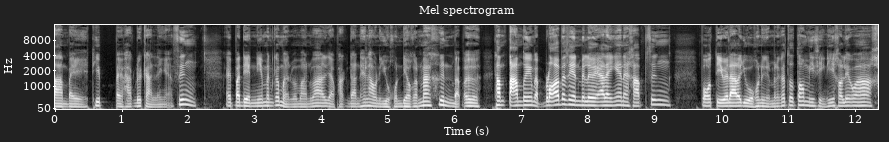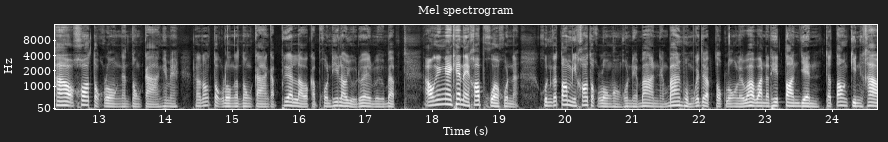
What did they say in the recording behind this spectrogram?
ตามไปที่ไปพักด้วยกันอะไรเงี้ย ซึ่งไอประเด็นนี้มันก็เหมือนประมาณว่าอยากผลักดันให้เราเนี่ยอยู่คนเดียวกันมากขึ้น แบบเออทำตามตัวเองแบบร้อยเปอร์เซ็นต์ไปเลยอะไรเงี้ยนะครับ ซึ่ง ปกติเวลาเราอยู่กับคนอื่นมันก็จะต้องมีสิ่งที่เขาเรียกว่าข้าข้อตกลงกันตรงกลางใช่ไหมเราต้องตกลงกันตรงกลางกับเพื่อนเรากับคนที่เราอยู่ด้วยหรือแบบ เอาง่ายๆแค่ในครอบครัวคุณอะ คุณก็ต้องมีข้อตกลงของคนในบ้านอย่างบ้านผมก็จะแบบตกลงเลยว่าวันอาทิตย์ตอนเย็นจะต้องกินข้าว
